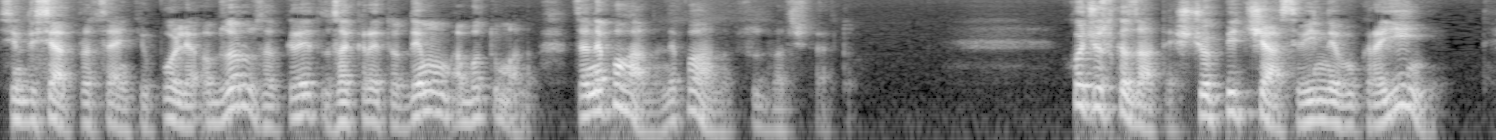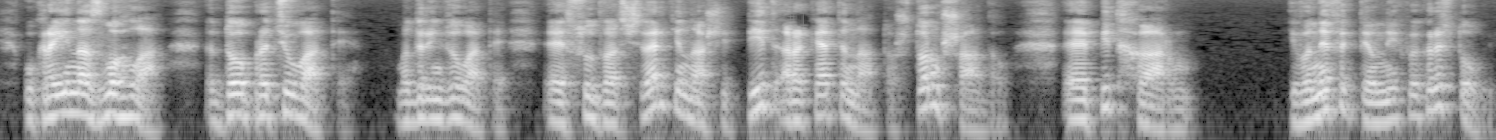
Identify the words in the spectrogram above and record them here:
70% поля обзору закрито, закрито димом або туманом. Це непогано, непогано в Су-24. Хочу сказати, що під час війни в Україні Україна змогла допрацювати, модернізувати е, Су-24 наші під ракети НАТО, Шторм Шадов, е, під Харм. І вони ефективно їх використовують.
